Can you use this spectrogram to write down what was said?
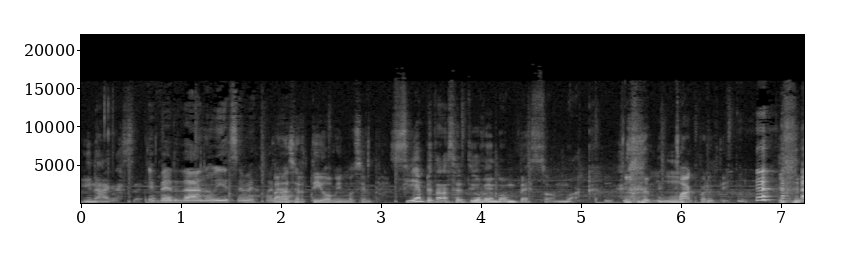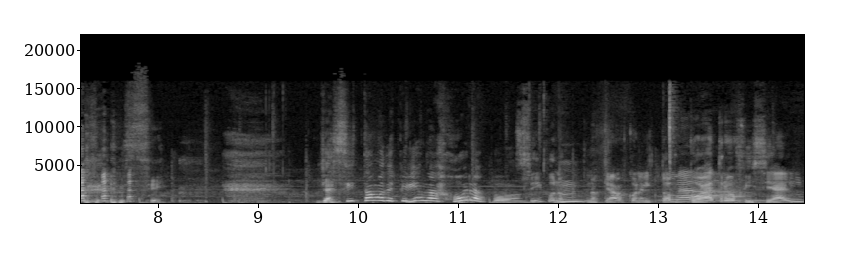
Y nada que hacer. Es verdad, no hubiese Tan mejorado. asertivo mismo siempre. Siempre tan asertivo Bimbo, un beso, muac. Mac para ti. Sí. Y así estamos despidiendo a Jora, po. Sí, pues nos, Mm. nos quedamos con el top Ah. 4 oficial.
